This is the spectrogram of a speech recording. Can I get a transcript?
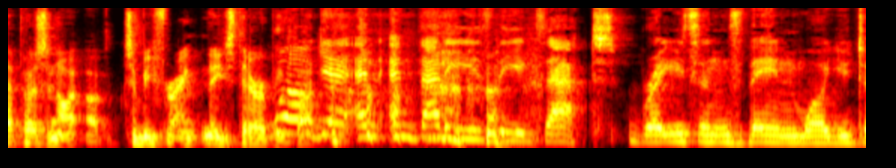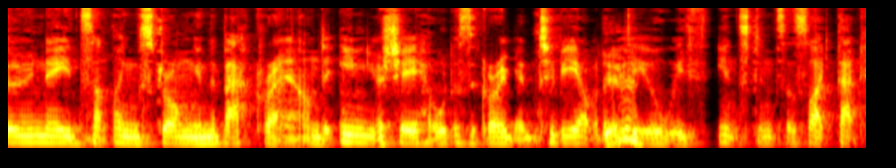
that person, to be frank, needs therapy. Well, but. yeah, and, and that is the exact reasons then why you do need something strong in the background in your shareholders agreement to be able to yeah. deal with instances like that.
